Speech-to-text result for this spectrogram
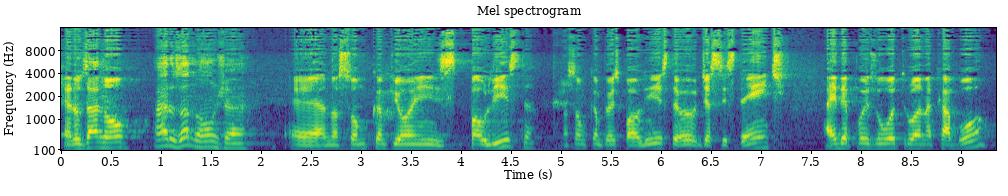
Era o Zanon. Ah, era o Zanon já. É, nós fomos campeões paulista, nós somos campeões paulista, eu de assistente. Aí depois o outro ano acabou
